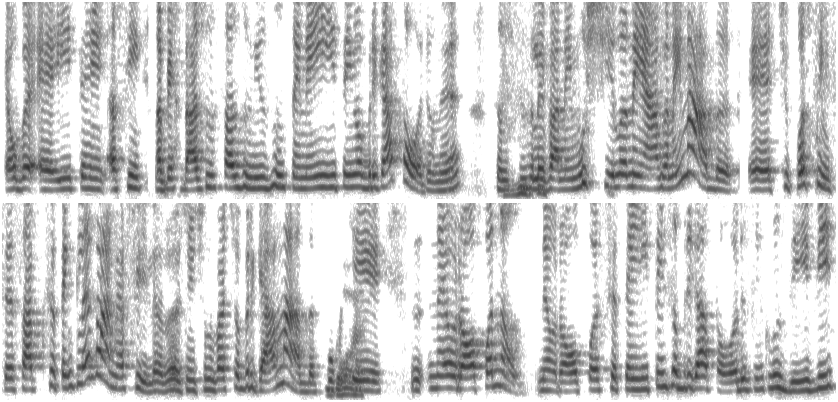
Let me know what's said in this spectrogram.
É, é item, assim, na verdade, nos Estados Unidos não tem nem item obrigatório, né? Você não precisa levar nem mochila, nem água, nem nada. É tipo assim, você sabe que você tem que levar, minha filha. A gente não vai te obrigar a nada, porque Boa. na Europa não. Na Europa você tem itens obrigatórios, inclusive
